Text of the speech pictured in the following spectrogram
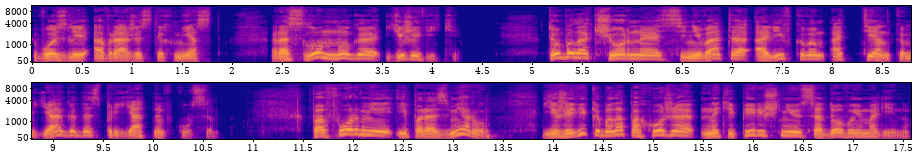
возле овражистых мест, росло много ежевики. То была черная синевато-оливковым оттенком ягода с приятным вкусом. По форме и по размеру ежевика была похожа на теперешнюю садовую малину.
